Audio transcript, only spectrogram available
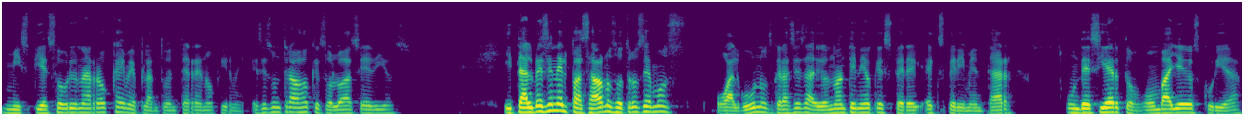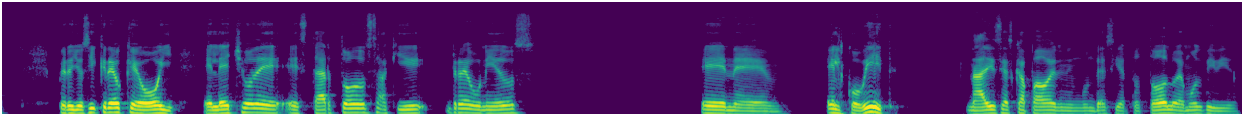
mis pies sobre una roca y me plantó en terreno firme. Ese es un trabajo que solo hace Dios. Y tal vez en el pasado nosotros hemos, o algunos, gracias a Dios, no han tenido que experimentar un desierto o un valle de oscuridad. Pero yo sí creo que hoy el hecho de estar todos aquí reunidos en, eh, el COVID. Nadie se ha escapado de ningún desierto, todo lo hemos vivido.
